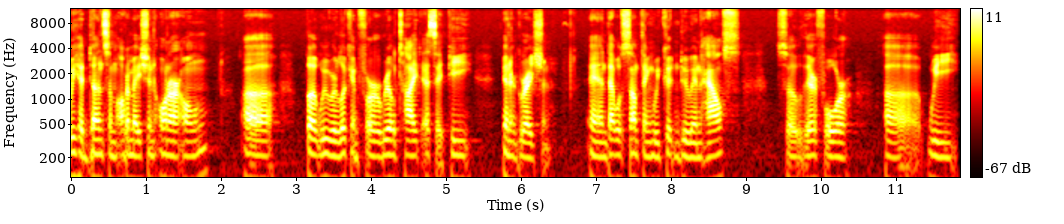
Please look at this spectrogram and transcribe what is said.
we had done some automation on our own, uh, but we were looking for a real tight SAP integration. And that was something we couldn't do in-house. So therefore, uh, we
